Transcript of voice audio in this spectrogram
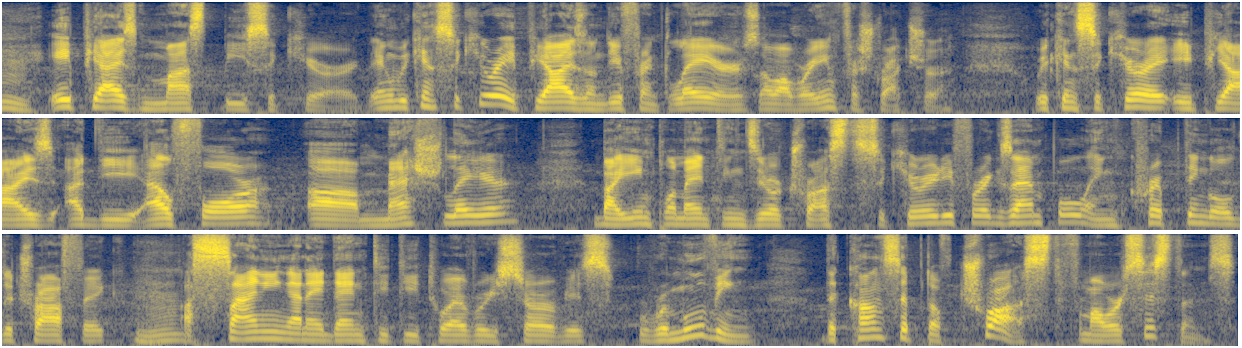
Mm. APIs must be secured. And we can secure APIs on different layers of our infrastructure. We can secure APIs at the L4 uh, mesh layer by implementing zero trust security, for example, encrypting all the traffic, mm. assigning an identity to every service, removing the concept of trust from our systems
